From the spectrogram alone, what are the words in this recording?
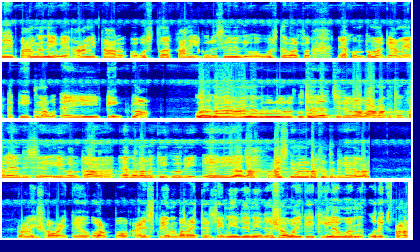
যে পাঙ্গা নেবে আমি তার অবস্থা কাহিল করে ছেড়ে দিব বুঝতে পারছ? এখন তোমাকে আমি একটা কিক মারবো এই কিক ওরে না আমি আবার উড়ে উড়ে কোথায় যাচ্ছি রে বাবা? আমাকে তো ফালিয়ে দিছে ইগলটা এখন আমি কি করি? এই যা আইসক্রিমের বাক্সতে ঢুকে গেলাম। আমি সবাইকে অল্প আইসক্রিম বানাইতেছি নিজে নিজে সবাইকে খিলাবো আমি। ওরে আমার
